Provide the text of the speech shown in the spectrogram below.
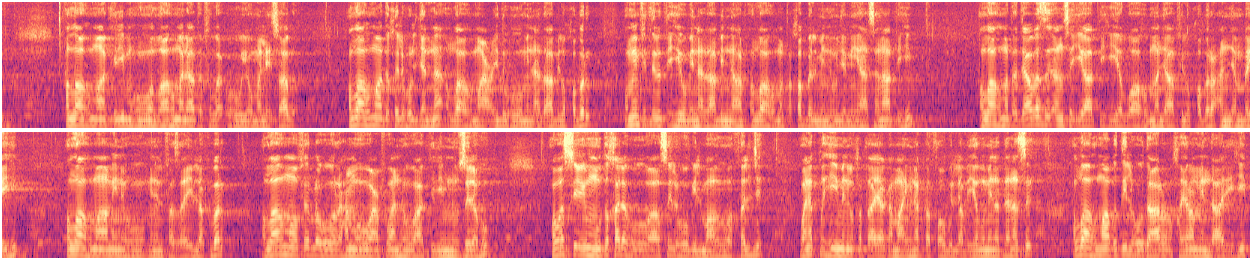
اللهم اكرمه اللهم لا تفضحه يوم الحساب. اللهم ادخله الجنة اللهم اعذه من عذاب القبر ومن فتنته ومن عذاب النار. اللهم تقبل منه جميع سناته اللهم تجاوز عن سيئاته. اللهم جاف القبر عن جنبيه. اللهم آمنه من الفزع الأكبر. اللهم اغفر له وارحمه واعف عنه واكرم نزله ووسع مدخله وأصله بالماء والثلج. ونقه من الخطايا كما ينقى الثوب الأبيض من الدنس. اللهم أبدله دارا خيرا من داره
